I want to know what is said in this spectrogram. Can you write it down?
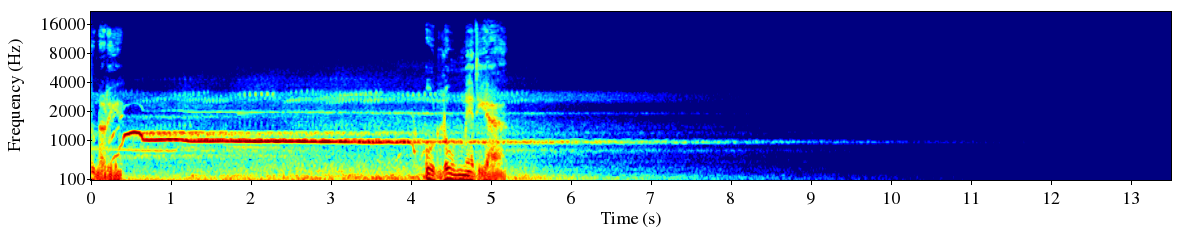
Entzun hori. Ulu Media.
